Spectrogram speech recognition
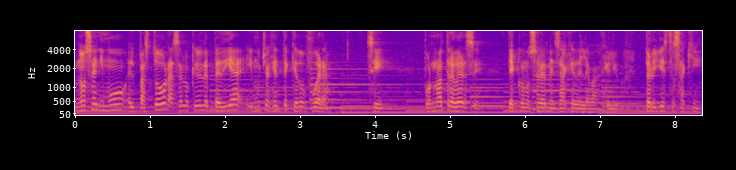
no se animó el pastor a hacer lo que Dios le pedía y mucha gente quedó fuera, sí, por no atreverse de conocer el mensaje del Evangelio. Pero ya estás aquí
